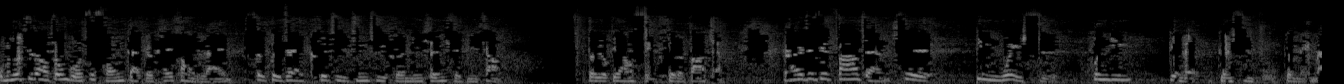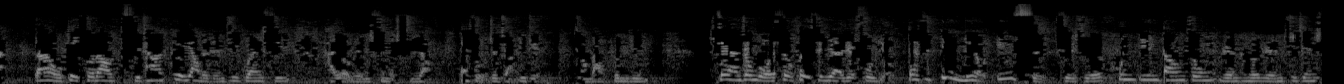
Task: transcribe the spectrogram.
我们都知道，中国自从改革开放以来，社会在科技、经济和民生水平上都有非常显著的发展。然而，这些发展却并未使婚姻变得更幸福、更美满。当然，我可以说到其他各样的人际关系，还有人生的需要，但是我就讲一点，讲到婚姻。虽然中国社会是越来越富有，但是并没有因此解决婚姻当中人和人之间相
